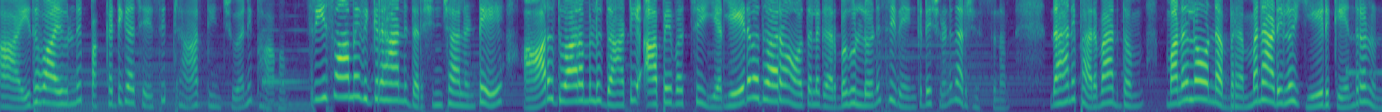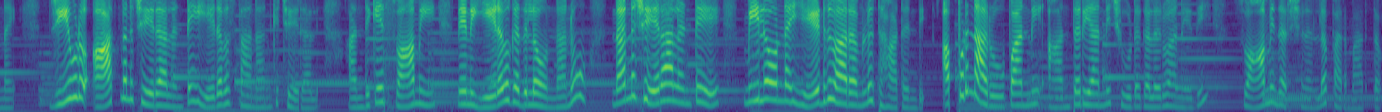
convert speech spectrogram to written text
ఆ ఐదు వాయువుల్ని పక్కటిగా చేసి ప్రార్థించు అని భావం. శ్రీస్వామి విగ్రహాన్ని దర్శించాలంటే ఆరు ద్వారములు దాటి ఆపే వచ్చే ఏ- ఏడవ ద్వారం అవతల గర్భగుడిలోని శ్రీ వెంకటేశ్వరుని దర్శిస్తున్నాం. దాని పరమార్థం మనలో ఉన్న బ్రహ్మనాడిలో ఏడు కేంద్రాలు ఉన్నాయి జీవుడు ఆత్మను చేరాలంటే ఏడవ స్థానానికి చేరాలి. అందుకే స్వామి నేను ఏడవ గదిలో ఉన్నాను. నన్ను చేరాలంటే మీలో ఉన్న ఏడు ద్వారములు దాటండి. అప్పుడు నా రూపాన్ని ఆంతర్యాన్ని చూడగలరు అనేది స్వామి దర్శనంలో పరమార్థం.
